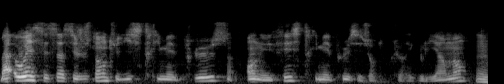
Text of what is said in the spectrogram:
Bah ouais, c'est ça, c'est justement, tu dis streamer plus. En effet, streamer plus et surtout plus régulièrement. Mm.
